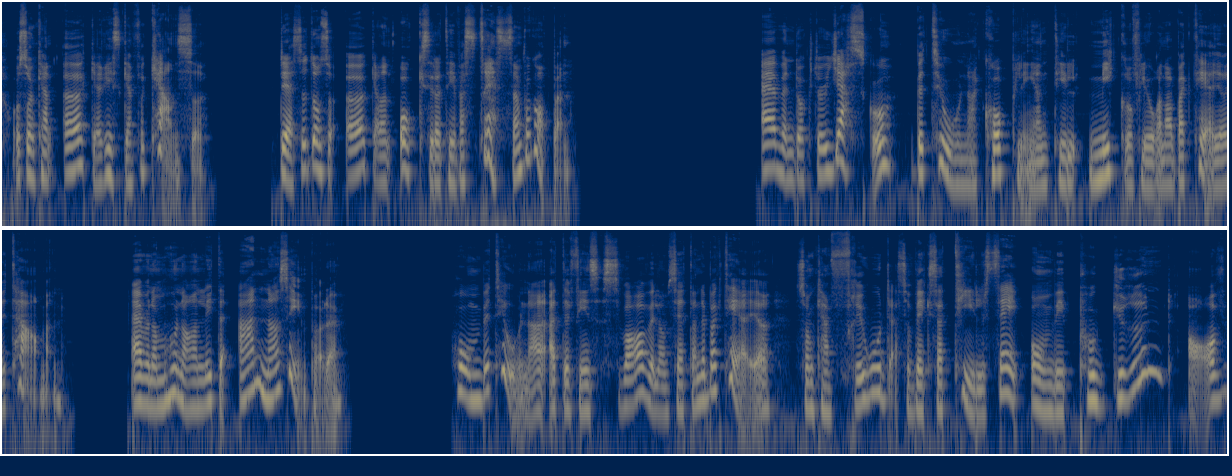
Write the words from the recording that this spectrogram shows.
och som kan öka risken för cancer. Dessutom så ökar den oxidativa stressen på kroppen. Även Dr. Jasko betonar kopplingen till mikrofloran av bakterier i tarmen även om hon har en lite annan syn på det. Hon betonar att det finns svavelomsättande bakterier som kan frodas och växa till sig om vi på grund av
